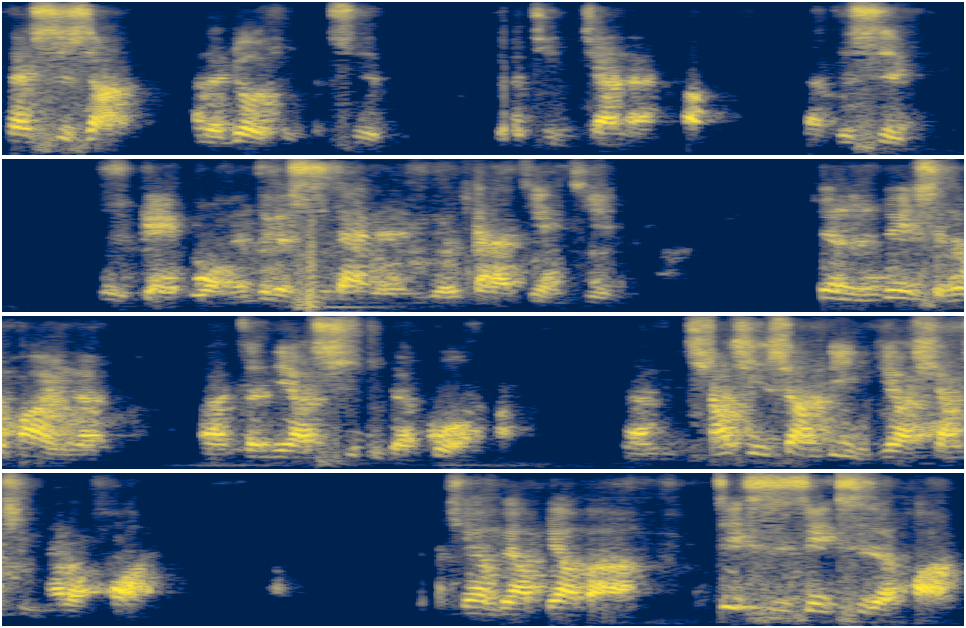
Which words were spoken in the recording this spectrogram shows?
在世上他的肉体是得进迦南啊。那这是就是给我们这个时代的人留下了见解。所以我们对神的话语呢，啊，真的要信得过啊。那你相信上帝，你就要相信他的话，千万不要不要把。这次这次的话，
